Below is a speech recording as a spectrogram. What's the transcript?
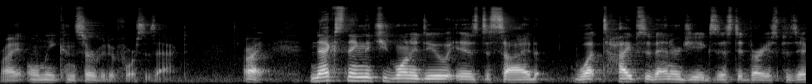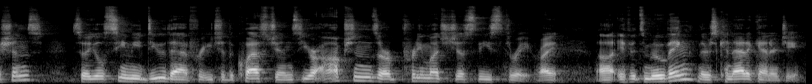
right? Only conservative forces act. All right. Next thing that you'd want to do is decide what types of energy exist at various positions. So you'll see me do that for each of the questions. Your options are pretty much just these three, right? Uh, if it's moving, there's kinetic energy.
